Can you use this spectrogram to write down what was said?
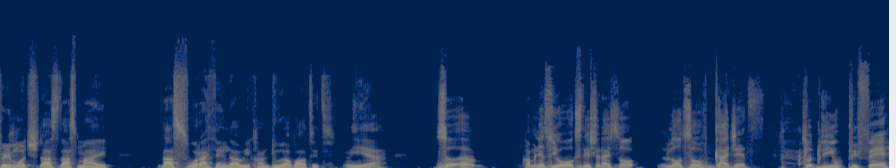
pretty much that's that's my that's what I think that we can do about it. Yeah. So um coming into your workstation, I saw lots of gadgets. So do you prefer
